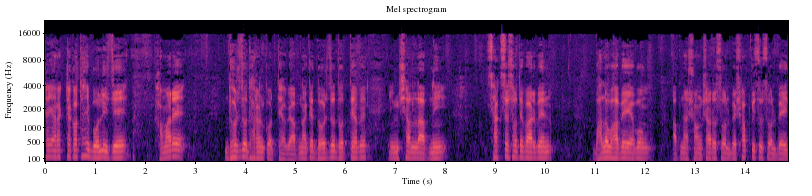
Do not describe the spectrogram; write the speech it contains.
তাই আর একটা কথাই বলি যে, খামারে ধৈর্য ধারণ করতে হবে। আপনাকে ধৈর্য ধরতে হবে। ইনশাল্লাহ আপনি সাকসেস হতে পারবেন ভালোভাবে এবং আপনার সংসারও চলবে সব কিছু চলবে। এই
